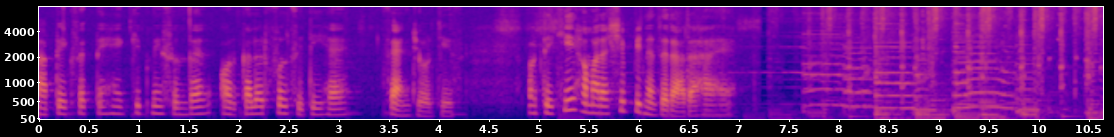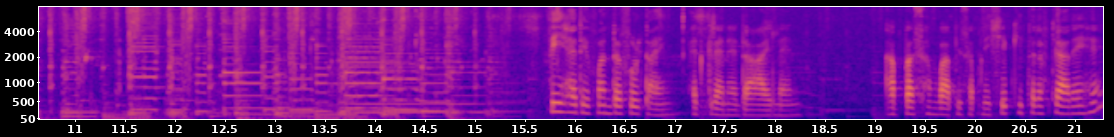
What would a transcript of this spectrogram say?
आप देख सकते हैं कितनी सुंदर और कलरफुल सिटी है सेंट जॉर्जिस और देखिए हमारा शिप भी नज़र आ रहा है। We had a wonderful time at Grenada island अब बस हम वापस अपने शिप की तरफ़ जा रहे हैं।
